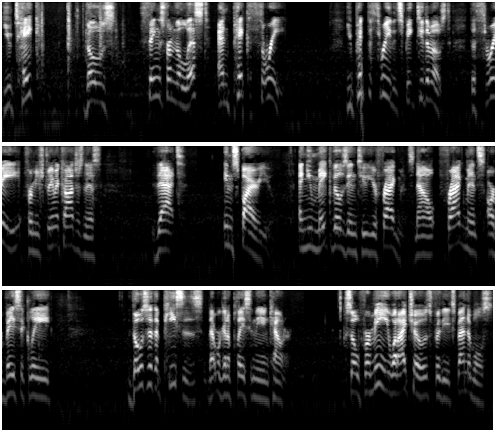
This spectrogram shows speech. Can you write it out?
you take those things from the list and pick three. You pick the three that speak to you the most, the three from your stream of consciousness that inspire you, and you make those into your fragments. Now, fragments are basically those are the pieces that we're going to place in the encounter. So for me, what I chose for the Expendables,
